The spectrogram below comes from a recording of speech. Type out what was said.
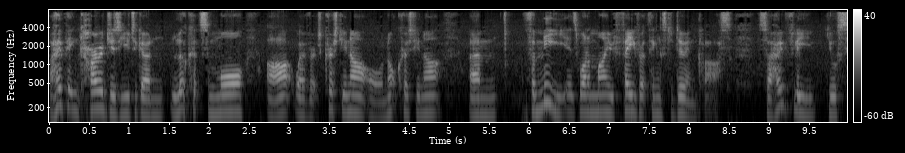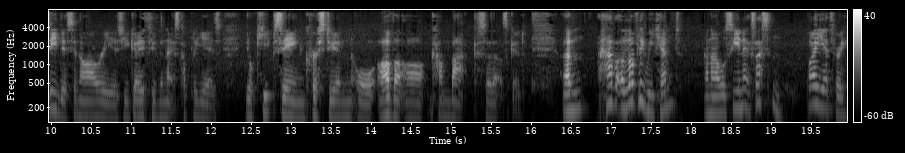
I hope it encourages you to go and look at some more art, whether it's Christian art or not Christian art. Um, for me, it's one of my favourite things to do in class. So hopefully you'll see this in RE as you go through the next couple of years. You'll keep seeing Christian or other art come back, so that's good. Um, have a lovely weekend, and I will see you next lesson. Bye, Year 3.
